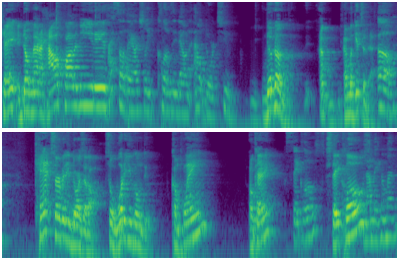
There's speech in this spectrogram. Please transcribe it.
Okay, it don't matter how quality it is. I saw they're actually closing down outdoor too. No, no, I'm, I'm gonna get to that. Oh, Can't serve it indoors at all. So what are you gonna do? Complain? Okay, stay closed, stay closed, not make no money.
